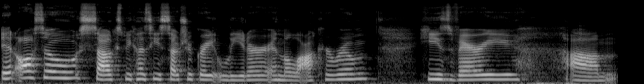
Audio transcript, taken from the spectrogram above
it also sucks because he's such a great leader in the locker room. He's very um,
